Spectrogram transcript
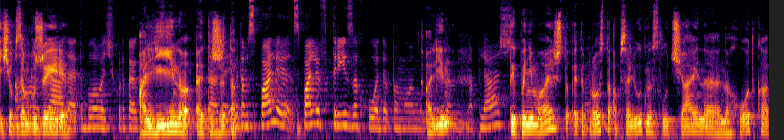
еще в Замбужере. А, да, да, это была очень крутая Алина, это да, же да. так... И мы там спали, спали в три захода, по-моему, Алина, на пляж. Ты понимаешь, что это Поэтому... просто абсолютно случайная находка.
